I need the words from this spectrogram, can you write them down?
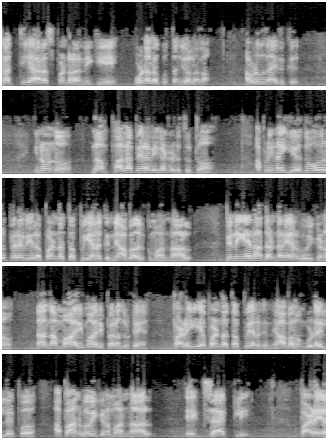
கத்திய அரெஸ்ட் பண்ற அன்னைக்கு உடலை குத்தம் சொல்லலாம். அவ்வளவுதான் இதுக்கு. இன்னொன்னு நாம் பல பிறவிகள் எடுத்துட்டோம். அப்படின்னா ஏதோ ஒரு பிறவியில பண்ண தப்பு எனக்கு ஞாபகம் இருக்குமானால் பின்ன ஏன் நான் தண்டனை அனுபவிக்கணும்? நான் தான் மாறி மாறி பிறந்துட்டேன். பழைய பண்ண தப்பு எனக்கு ஞாபகம் கூட இல்லை இப்போ. அப்ப அனுபவிக்கணுமானால் எக்ஸாக்ட்லி பழைய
